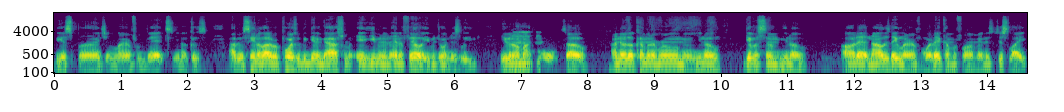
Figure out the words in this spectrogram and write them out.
be a sponge and learn from vets. You know, because I've been seeing a lot of reports. We've been getting guys from even in the NFL, even joining this league, even mm-hmm. on my mm-hmm. team. So I know they'll come in the room and you know give us some, you know, all that knowledge they learn from where they're coming from, and it's just like,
